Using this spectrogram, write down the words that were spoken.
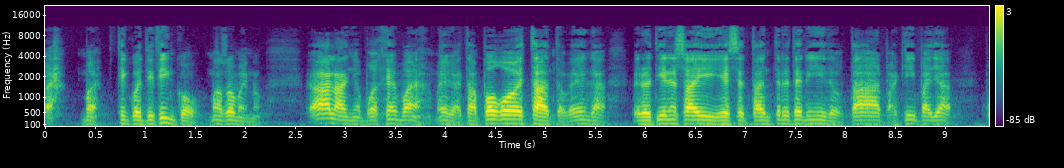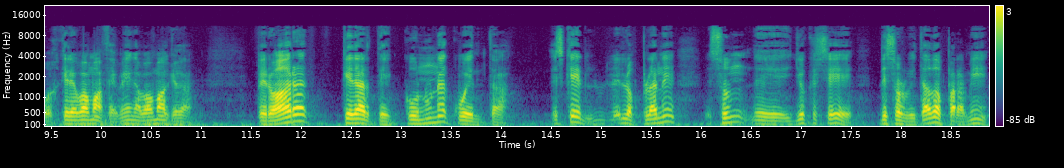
va, 55 más o menos al año, pues bueno, venga, tampoco es tanto, venga, pero tienes ahí, ese está entretenido, tal, para aquí, para allá pues ¿qué le vamos a hacer? Venga, vamos a quedar. Pero ahora quedarte con una cuenta, es que los planes son, eh, yo qué sé, desorbitados para mí.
